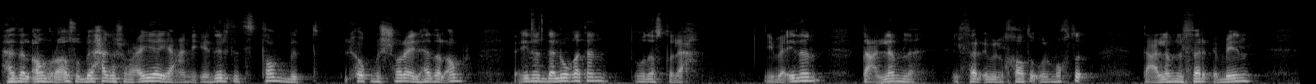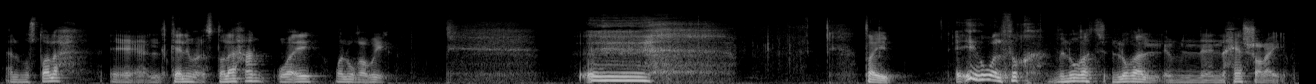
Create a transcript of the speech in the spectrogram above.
هذا الأمر أقصد بيه حاجة شرعية يعني قدرت تستنبط الحكم الشرعي لهذا الأمر فاذا ده لغة وده اصطلاحا يبقى اذا تعلمنا الفرق بين الخاطئ والمخطئ تعلمنا الفرق بين المصطلح آه، الكلمة اصطلاحا وإيه؟ ولغويا. آه، طيب إيه هو الفقه من لغة اللغة من الناحية الشرعية؟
